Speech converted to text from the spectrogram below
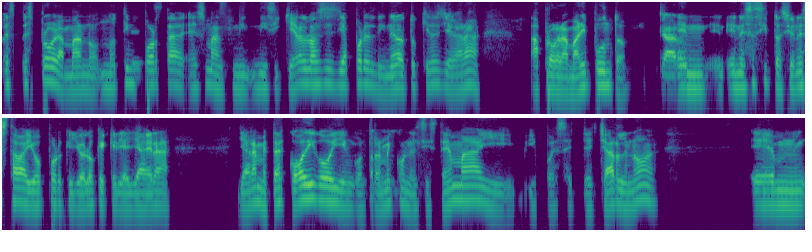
es, es, programar, no, no te sí. importa, es más, ni, ni, siquiera lo haces ya por el dinero, tú quieres llegar a, a programar y punto. Claro. En, en, en, esa situación estaba yo porque yo lo que quería ya era, ya era meter código y encontrarme con el sistema y, y pues e, echarle, ¿no? Eh,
